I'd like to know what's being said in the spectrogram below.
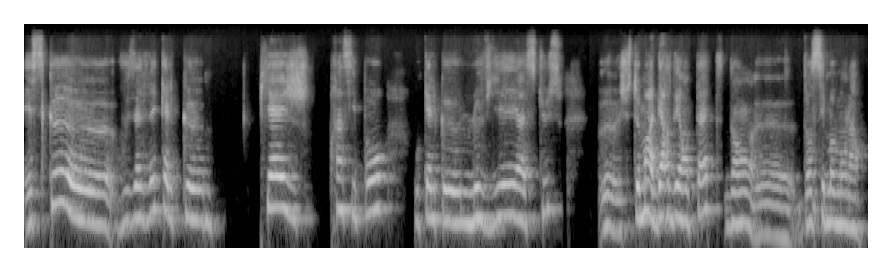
Est-ce que vous avez quelques pièges principaux ou quelques leviers, astuces, euh, justement, à garder en tête dans, euh, dans ces moments-là?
